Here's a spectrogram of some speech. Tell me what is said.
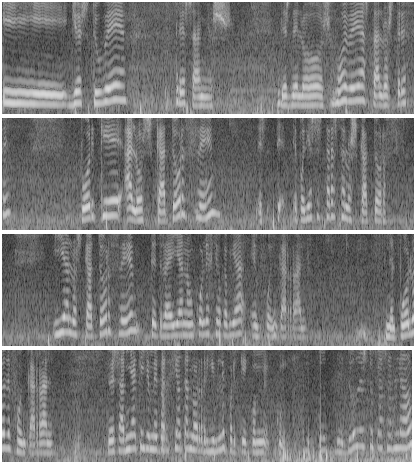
Y yo estuve tres años, desde los nueve hasta los trece, porque a los catorce, podías estar hasta los catorce, y a los catorce te traían a un colegio que había en Fuencarral, en el pueblo de Fuencarral. Entonces a mí aquello me parecía tan horrible porque de todo esto que has hablado,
